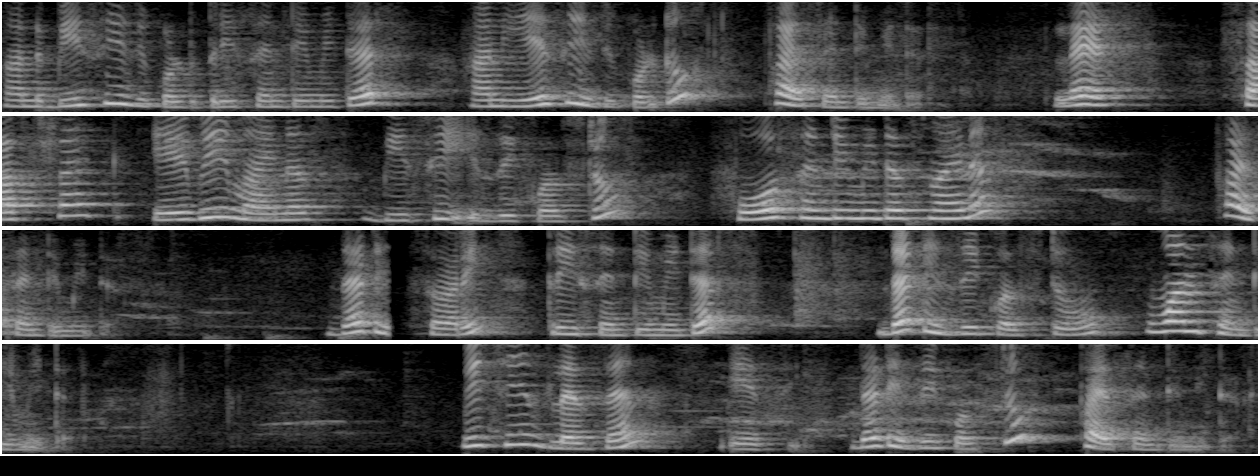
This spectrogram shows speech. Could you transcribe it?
and BC is equal to 3 centimeters and AC is equal to 5 centimeters. Let's subtract AB minus BC is equals to 4 centimeters minus 5 centimeters. That is sorry 3 centimeters that is equals to 1 centimeter which is less than AC that is equals to 5 centimeters.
